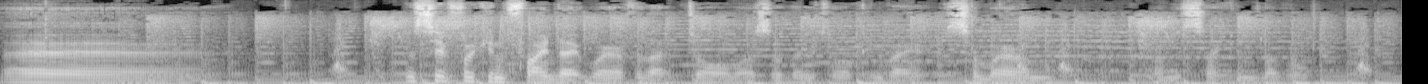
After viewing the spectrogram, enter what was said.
Uh, let's see if we can find out wherever that door was that they were talking about. Somewhere on, on the second level.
